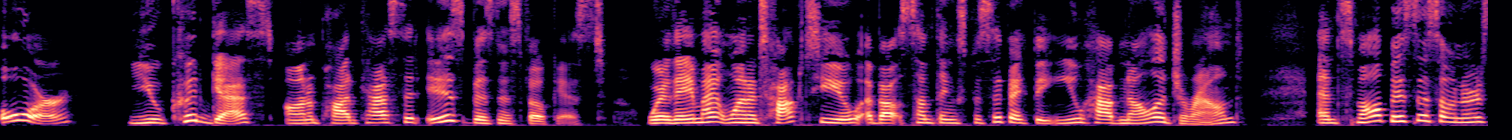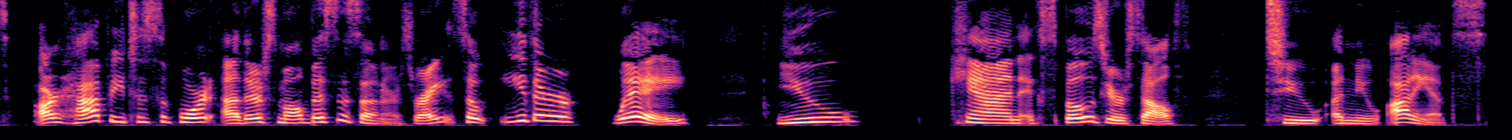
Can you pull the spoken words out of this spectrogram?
Or you could guest on a podcast that is business focused, where they might want to talk to you about something specific that you have knowledge around. And small business owners are happy to support other small business owners, right? So either way, you can expose yourself to a new audience.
